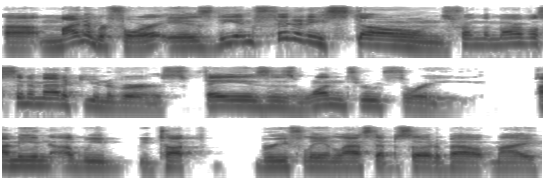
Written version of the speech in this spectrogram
Uh, my number four is the Infinity Stones from the Marvel Cinematic Universe, phases one through three. I mean, uh, we we talked briefly in last episode about my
